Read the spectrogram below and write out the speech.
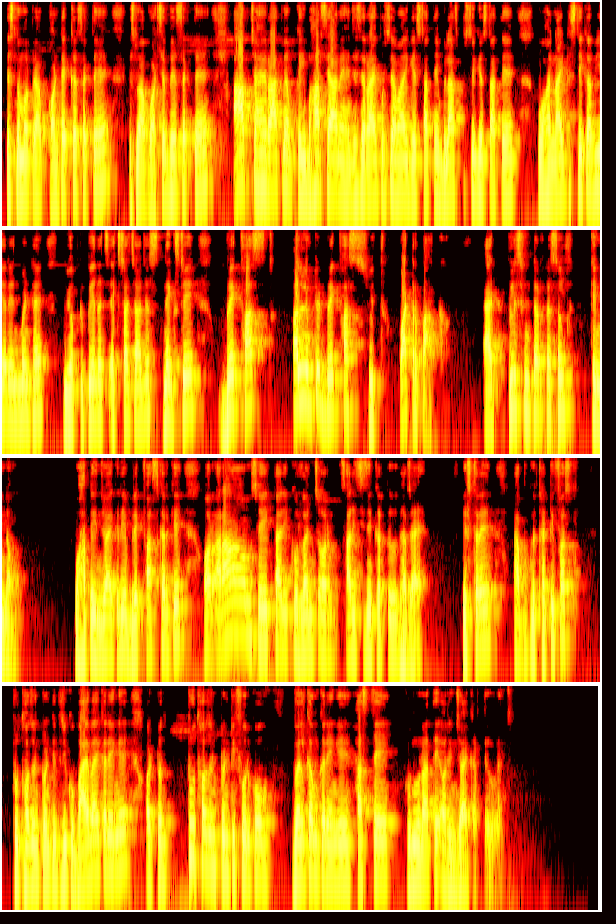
इस नंबर पे आप कांटेक्ट कर सकते हैं, इसमें आप व्हाट्सएप भेज सकते हैं। आप चाहे रात में आप कहीं बाहर से आ रहे हैं, जैसे रायपुर से हमारे गेस्ट आते हैं, बिलासपुर से गेस्ट आते हैं, वहाँ नाइट स्टे का भी अरेंजमेंट है। You have to pay the extra charges next day breakfast unlimited breakfast with water park at bliss international kingdom वहाँ पे इंजॉय करिए ब्रेकफास्ट करके और आराम से एक तारीख को लंच और सारी चीज़ें करते हुए घर जाए। इस तरह आप अपने थर्टी फ़र्स्ट 2023 को बाय बाय करेंगे और 2024 को वेलकम करेंगे, हँसते, गुनगुनाते और एंजॉय करते हुए।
